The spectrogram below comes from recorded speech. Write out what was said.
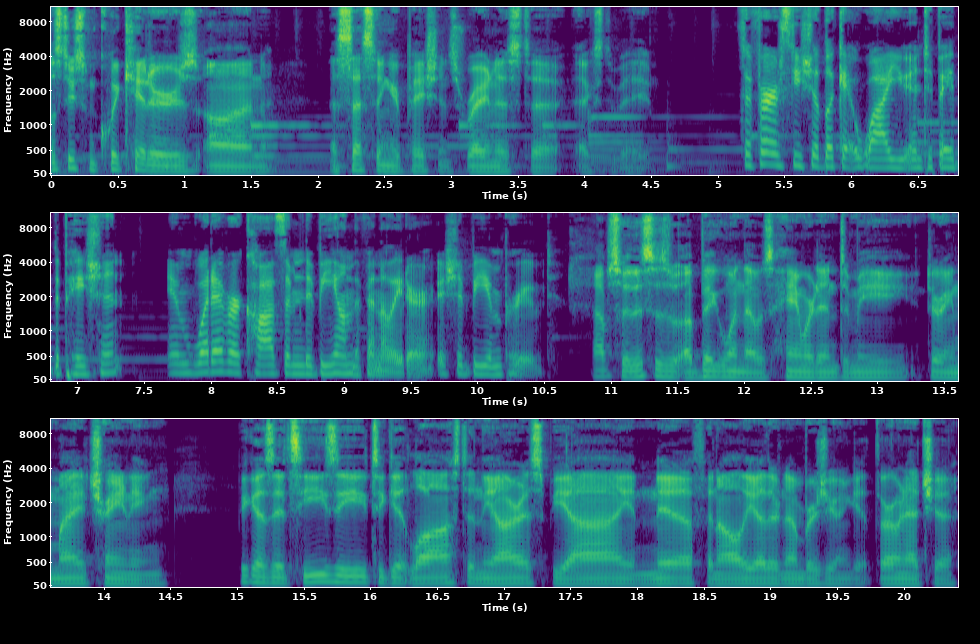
Let's do some quick hitters on assessing your patient's readiness to extubate. So, first, you should look at why you intubate the patient and whatever caused them to be on the ventilator, it should be improved. Absolutely. This is a big one that was hammered into me during my training because it's easy to get lost in the RSBI and NIF and all the other numbers you're going to get thrown at you.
